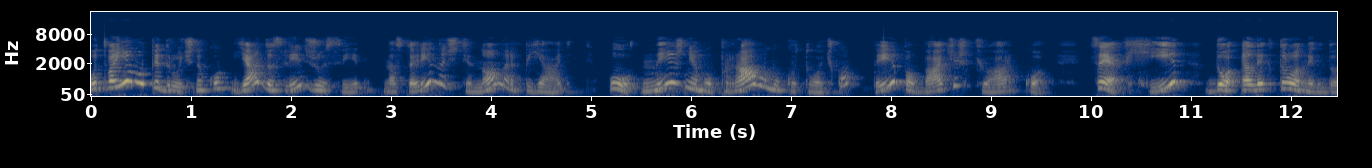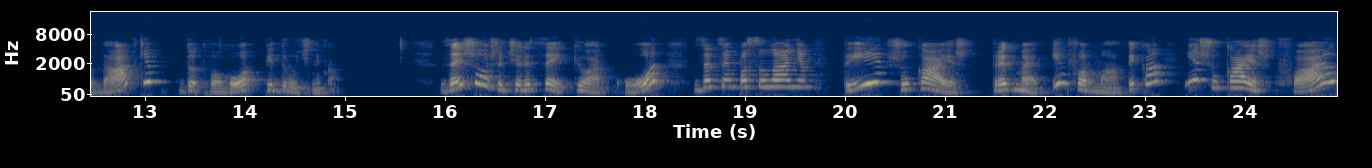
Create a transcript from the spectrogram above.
У твоєму підручнику Я досліджую світ на сторіночці номер 5 у нижньому правому куточку ти побачиш QR-код. Це вхід до електронних додатків до твого підручника. Зайшовши через цей QR-код за цим посиланням, ти шукаєш предмет інформатика і шукаєш файл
